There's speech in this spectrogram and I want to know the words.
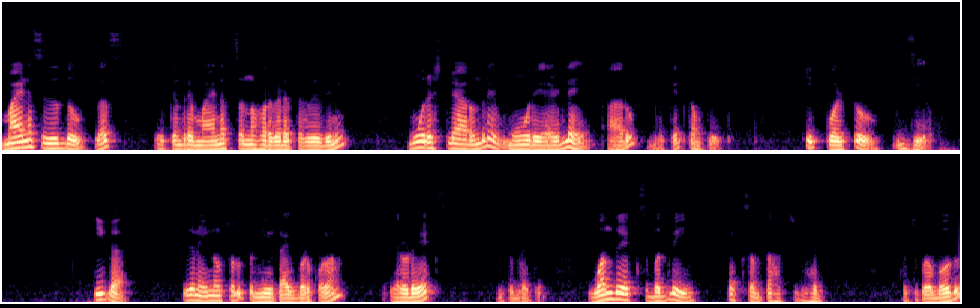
ಮೈನಸ್ ಇದ್ದದ್ದು ಪ್ಲಸ್ ಏಕೆಂದರೆ ಮೈನಸ್ಸನ್ನು ಹೊರಗಡೆ ತೆಗೆದಿದ್ದೀನಿ. ಮೂರಷ್ಟಲೇ ಆರು ಅಂದರೆ ಮೂರು ಎರಡಲೇ ಆರು bracket complete equal to zero ಈಗ ಇದನ್ನು ಇನ್ನೊಂದು ಸ್ವಲ್ಪ ನೀಟಾಗಿ ಬರ್ಕೊಳ್ಳೋಣ. ಎರಡು ಎಕ್ಸ್ ಇಂಟು ಬ್ರ್ಯಾಕೆಟ್ ಒಂದು ಎಕ್ಸ್ ಬದಲಿ ಎಕ್ಸ್ ಅಂತ ಹಚ್ಚಿ ಹಚ್ಕೊಳ್ಬೋದು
